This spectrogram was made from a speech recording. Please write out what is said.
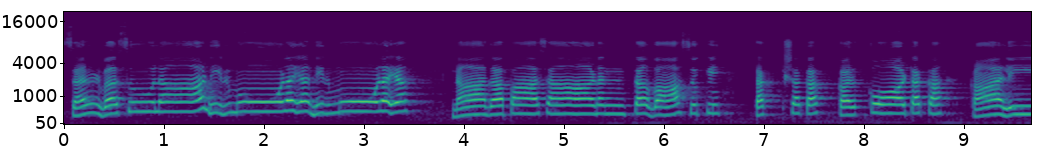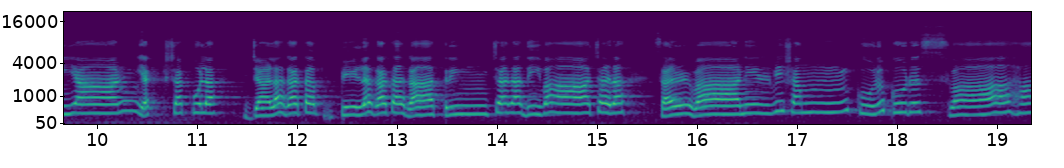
सर्वशूलान् निर्मूलय। निर्मूलय तक्षककर्कोटक कालीयान् यक्षकुल जलगत बिलगत रात्रिंचर दिवाचर। सर्वाणि निर्विषं कुरु कुरु स्वाहा।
